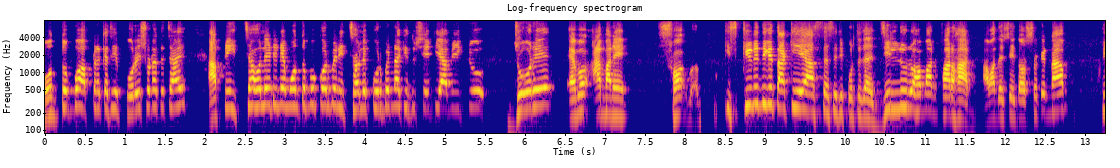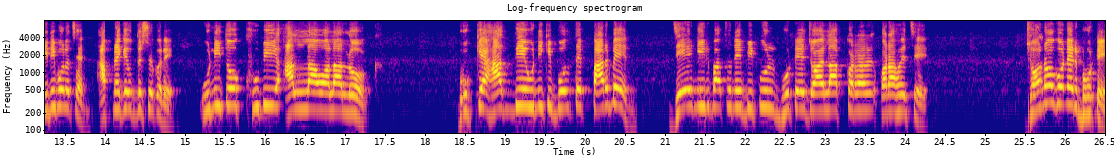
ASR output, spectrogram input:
মন্তব্য আপনার কাছে পড়ে শোনাতে চাই। আপনি ইচ্ছা হলে এটি নিয়ে মন্তব্য করবেন, ইচ্ছা হলে করবেন না, কিন্তু সেটি আমি একটু জোরে এবং মানে স্ক্রিনের দিকে তাকিয়ে আস্তে আস্তে এটি পড়তে চাই। জিল্লুর রহমান ফারহান, আমাদের সেই দর্শকের নাম, তিনি বলেছেন, আপনাকে উদ্দেশ্য করে, উনি তো খুবই আল্লাহওয়ালা লোক। বুকে হাত দিয়ে উনি কি বলতে পারবেন? যে নির্বাচনে বিপুল ভোটে জয়লাভ করা করা হয়েছে, জনগণের ভোটে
